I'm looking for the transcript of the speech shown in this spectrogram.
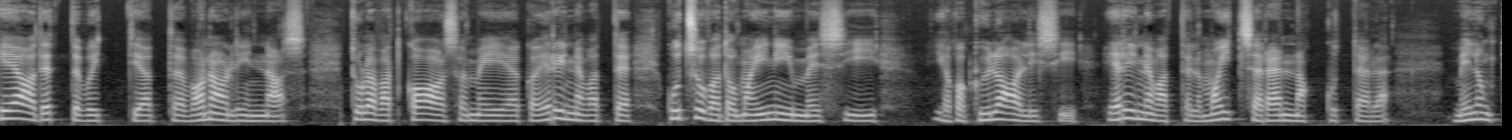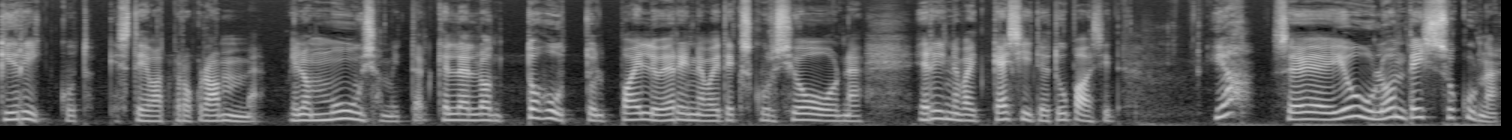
head ettevõtjad vanalinnas tulevad kaasa meiega erinevate, kutsuvad oma inimesi ja ka külalisi erinevatele maitserännakutele. meil on kirikud, kes teevad programme, meil on muuseumitel, kellel on tohutult palju erinevaid ekskursioone, erinevaid käsid ja tubasid. jah, see jõul on teistsugune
